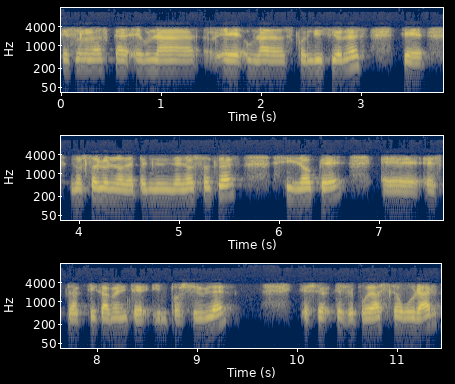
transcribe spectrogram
que son unas, eh, una, eh, unas condiciones que no solo no dependen de nosotras, sino que eh, es prácticamente imposible que se, que se pueda asegurar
